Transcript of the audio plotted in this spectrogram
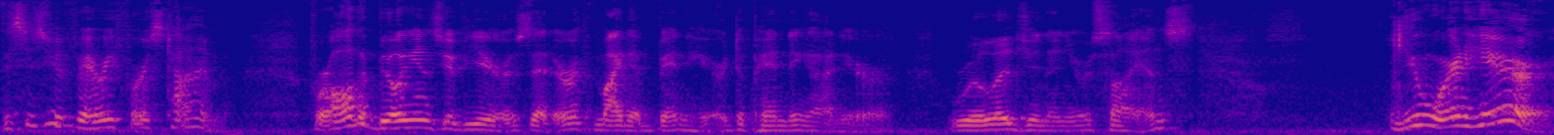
This is your very first time. For all the billions of years that Earth might have been here, depending on your religion and your science, you weren't here.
